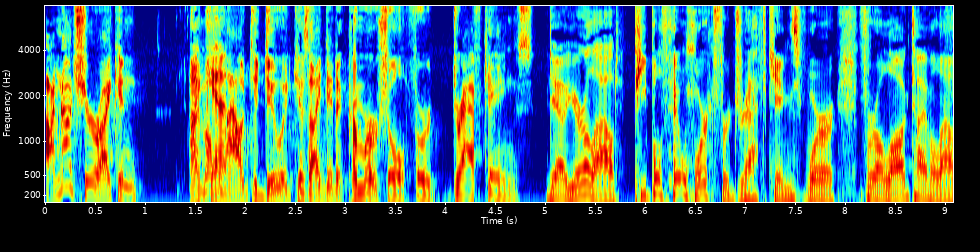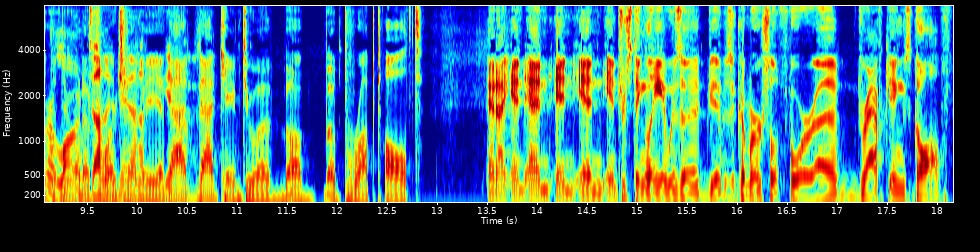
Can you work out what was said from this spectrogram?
I'm not sure I can. I I'm can't- allowed to do it because I did a commercial for DraftKings. Yeah, you're allowed. People that work for DraftKings were for a long time allowed For to do it, time, unfortunately, yeah, and yeah. that that came to a, a abrupt halt. And I and, and and and interestingly, it was a it was a commercial for uh, DraftKings Golf.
